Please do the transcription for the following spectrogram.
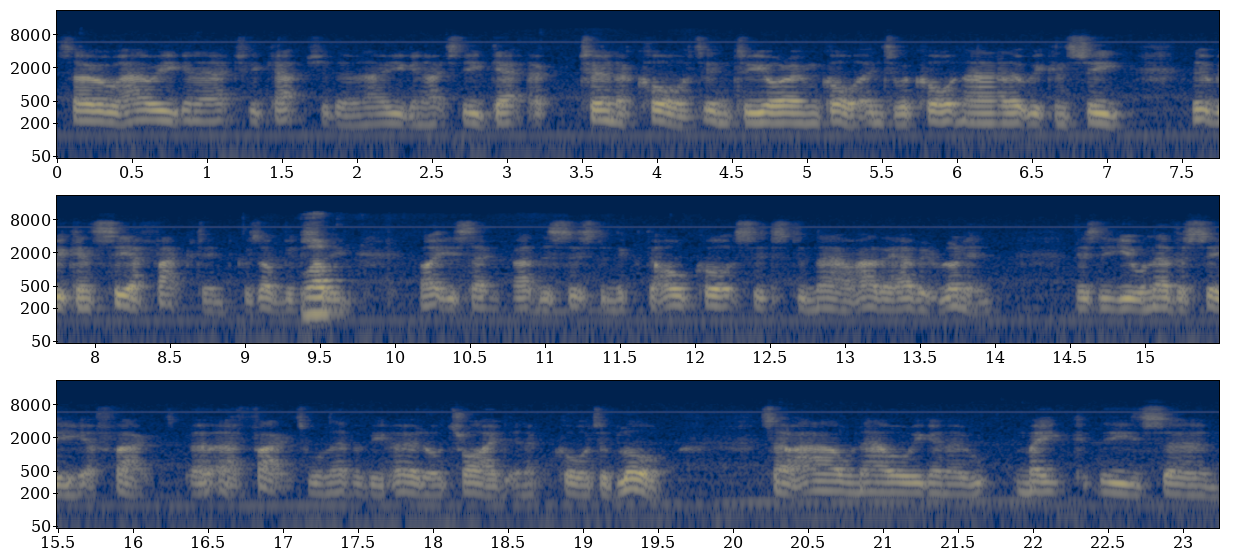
So how are you going to actually capture them? How are you going to actually get a, turn a court into your own court, into a court now that we can see that we can see a fact in? Because obviously, well, like you said about the system, the, the, whole court system now, how they have it running, is that you will never see a fact. A, a fact will never be heard or tried in a court of law. So how now are we going to make these um,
